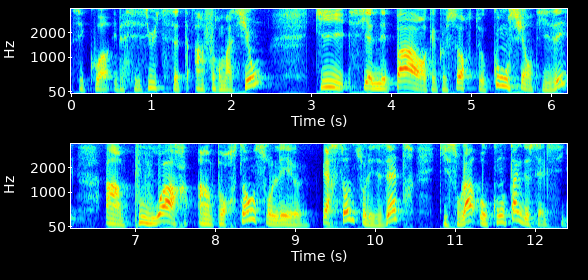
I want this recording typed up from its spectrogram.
c'est quoi? Eh bien, c'est juste cette information qui, si elle n'est pas en quelque sorte conscientisée, a un pouvoir important sur les euh, personnes, sur les êtres qui sont là au contact de celle-ci.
